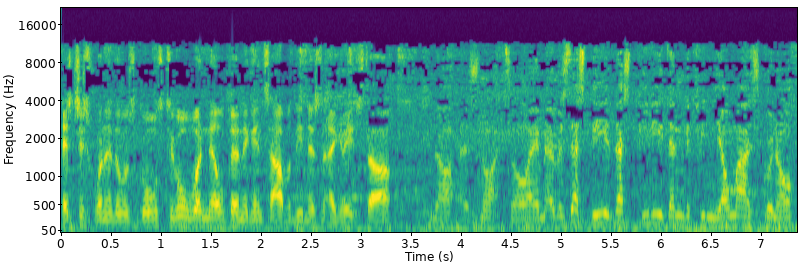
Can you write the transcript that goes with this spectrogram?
it's just one of those goals. To go 1 0 down against Aberdeen isn't a great start. No, it's not at all. Um, it was this period, this period in between Yilmaz going off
